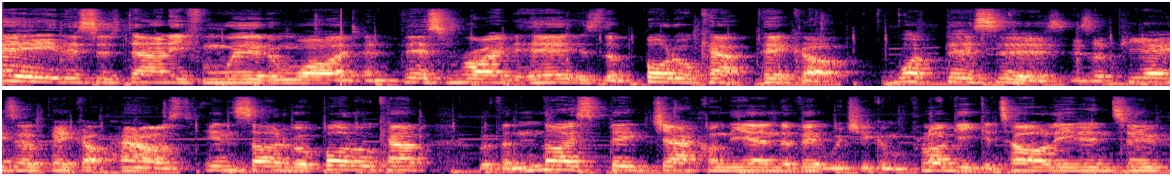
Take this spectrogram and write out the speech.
Hey, this is Danny from Weird and Wired, and this right here is the bottle cap pickup. What this is, is a piezo pickup housed inside of a bottle cap with a nice big jack on the end of it which you can plug your guitar lead into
